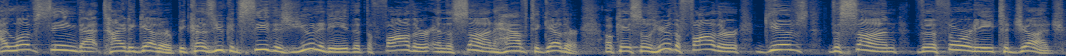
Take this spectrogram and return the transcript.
I love seeing that tie together because you can see this unity that the Father and the Son have together. Okay, so here the Father gives the Son the authority to judge.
